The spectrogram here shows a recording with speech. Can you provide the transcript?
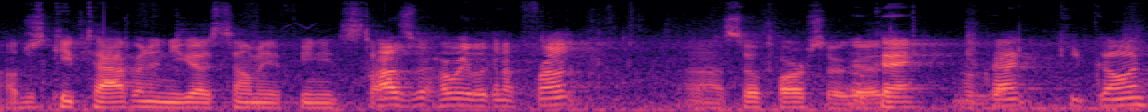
I'll just keep tapping, and you guys tell me if you need to stop. How's how are we looking up front? Uh, so far, so good. Okay. Okay, keep going.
